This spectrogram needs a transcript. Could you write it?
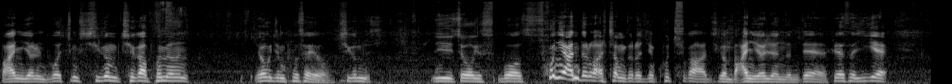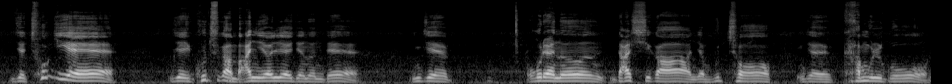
많이 열뭐 지금 지금 제가 보면 여기 좀 보세요. 지금 이 저 뭐 손이 안 들어갈 정도로 지금 고추가 지금 많이 열렸는데 그래서 이게 이제 초기에 이제 고추가 많이 열려야 되는데 이제 올해는 날씨가 이제 무척 이제 가물고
